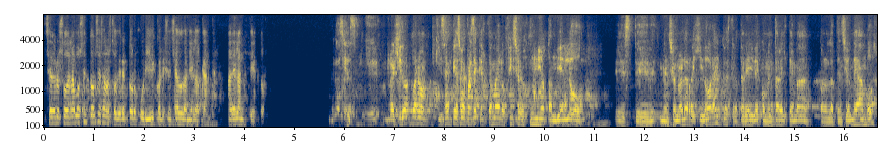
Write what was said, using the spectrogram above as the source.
Cedo el uso de la voz entonces a nuestro director jurídico, licenciado Daniel Alcántara. Adelante, director. Gracias. Eh, regidor, bueno, quizá empiezo, me parece que el tema del oficio de junio también lo este, mencionó la regidora, entonces trataré de comentar el tema para la atención de ambos.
